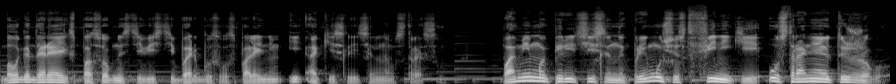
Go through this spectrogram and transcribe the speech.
благодаря их способности вести борьбу с воспалением и окислительным стрессом. Помимо перечисленных преимуществ, финики устраняют изжогу,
